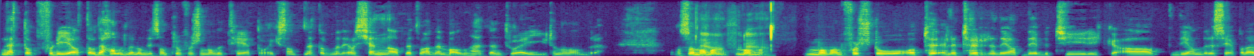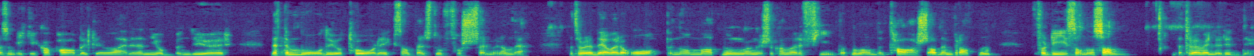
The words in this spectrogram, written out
Nettopp fordi at, Og det handler om litt sånn profesjonalitet òg. Nettopp med det å kjenne at vet du hva, den ballen her, den tror jeg gir til noen andre. Og så må, man, må, må man forstå tørre, eller tørre det at det betyr ikke at de andre ser på deg som ikke kapabel til å være den jobben du gjør. Dette må du jo tåle. ikke sant? Det er en stor forskjell mellom det. Jeg tror det er det å være åpen om at noen ganger så kan det være fint at noen andre tar seg av den praten, fordi sånn og sånn, det tror jeg er veldig ryddig.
